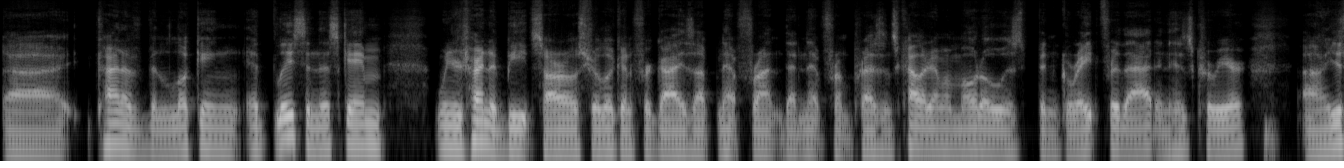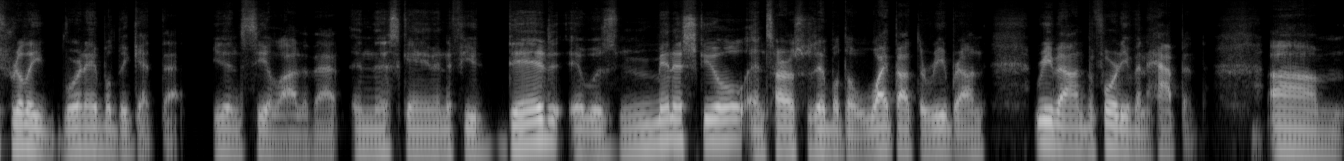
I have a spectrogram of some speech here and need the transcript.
Uh, kind of been looking, at least in this game, when you're trying to beat Saros, you're looking for guys up net front, that net front presence. Kailer Yamamoto has been great for that in his career. Uh, you just really weren't able to get that. You didn't see a lot of that in this game, and if you did, it was minuscule. And Saros was able to wipe out the rebound rebound before it even happened. Um,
